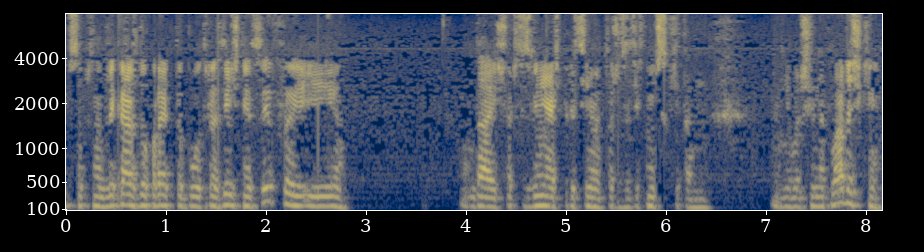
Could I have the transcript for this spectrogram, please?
Собственно, для каждого проекта будут различные цифры. И да, еще раз извиняюсь перед всеми тоже за технические там небольшие накладочки.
